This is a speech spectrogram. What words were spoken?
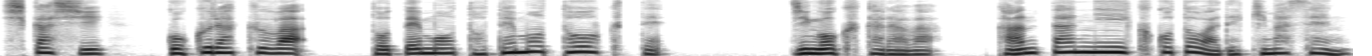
しかし極楽はとてもとても遠くて地獄からは簡単に行くことはできません。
